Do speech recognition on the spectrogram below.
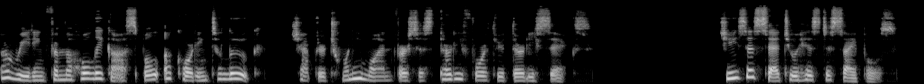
A reading from the Holy Gospel according to Luke, chapter 21, verses 34 through 36. Jesus said to his disciples,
